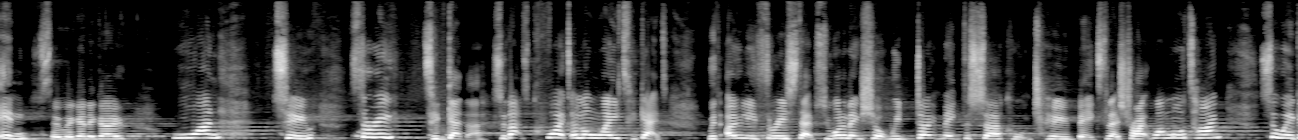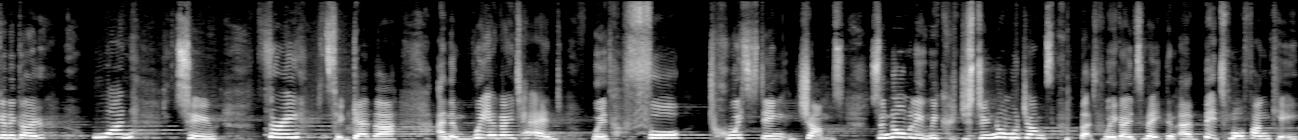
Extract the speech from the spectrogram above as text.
in. So we're going to go one, two, three, together. So that's quite a long way to get with only three steps. We want to make sure we don't make the circle too big. So let's try it one more time. So we're going to go one, two, three, together. And then we are going to end with four twisting jumps. So normally we could just do normal jumps, but we're going to make them a bit more funky.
